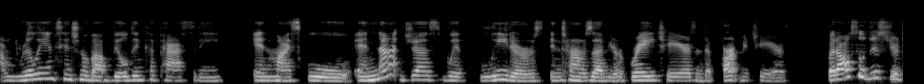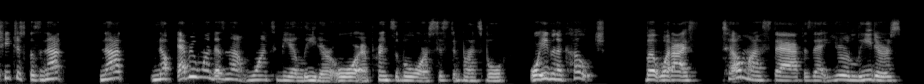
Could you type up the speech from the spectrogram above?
I'm really intentional about building capacity in my school and not just with leaders in terms of your grade chairs and department chairs, but also just your teachers, because not not no everyone does not want to be a leader or a principal or assistant principal or even a coach. But what I tell my staff is that you're leaders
